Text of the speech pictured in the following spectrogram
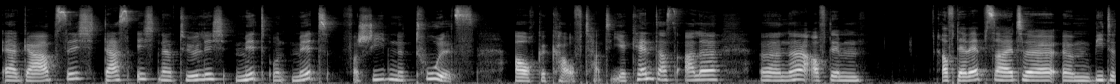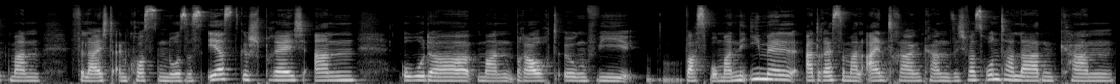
ergab sich, dass ich natürlich mit und mit verschiedene Tools auch gekauft hatte. Ihr kennt das alle, äh, ne, auf dem auf der Webseite ähm, bietet man vielleicht ein kostenloses Erstgespräch an oder man braucht irgendwie was, wo man eine E-Mail-Adresse mal eintragen kann, sich was runterladen kann.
